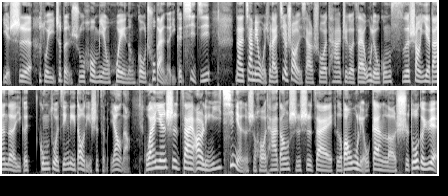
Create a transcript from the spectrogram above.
也是所以这本书后面会能够出版的一个契机。那下面我就来介绍一下，说他这个在物流公司上夜班的一个。工作经历到底是怎么样的？胡安烟是在二零一七年的时候，他当时是在德邦物流干了十多个月，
